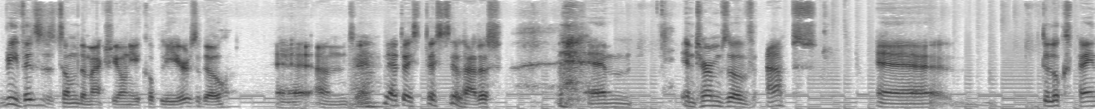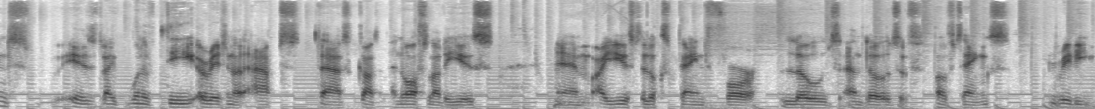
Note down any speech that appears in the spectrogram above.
revisited some of them actually only a couple of years ago, uh, and uh, yeah, they, they still had it. um, in terms of apps, uh, Deluxe Paint is like one of the original apps that got an awful lot of use. Um, I used Deluxe Paint for loads and loads of, of things. Really,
